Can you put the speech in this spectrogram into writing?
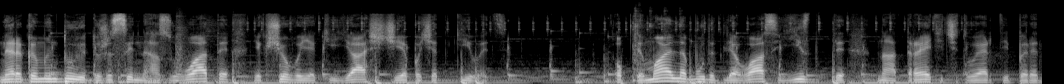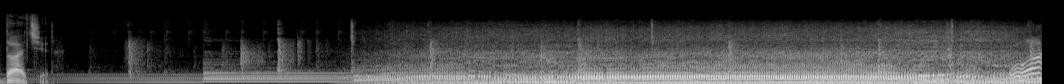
Не рекомендую дуже сильно газувати, якщо ви, як і я, ще початківець. Оптимально буде для вас їздити на третій-четвертій передачі. О,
